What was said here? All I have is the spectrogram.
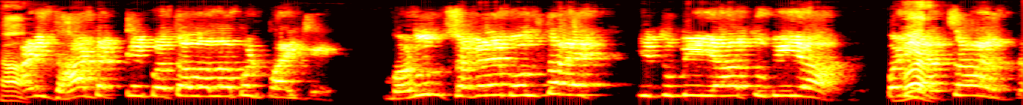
आणि दहा टक्के मतावाला पण पाहिजे. म्हणून सगळे बोलतायत की तुम्ही या तुम्ही या. पण. याचा अर्थ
